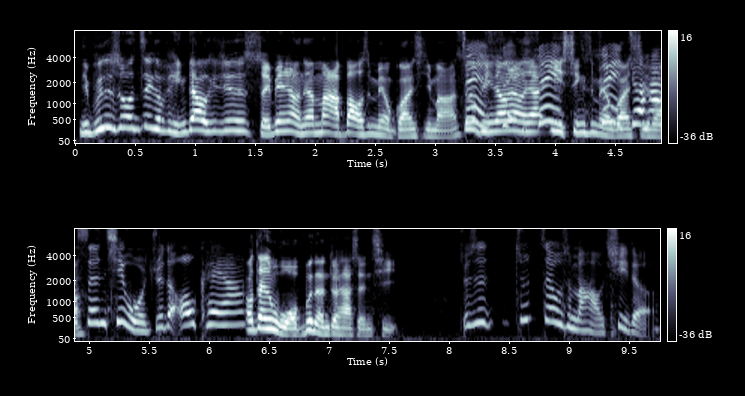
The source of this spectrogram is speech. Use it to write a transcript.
你不是说这个频道就是随便让人家骂爆是没有关系吗？这个频道让人家一心是没有关系所以就他？生气，我觉得 OK 啊，哦，但是我不能对他生气。就是就这有什么好气的？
